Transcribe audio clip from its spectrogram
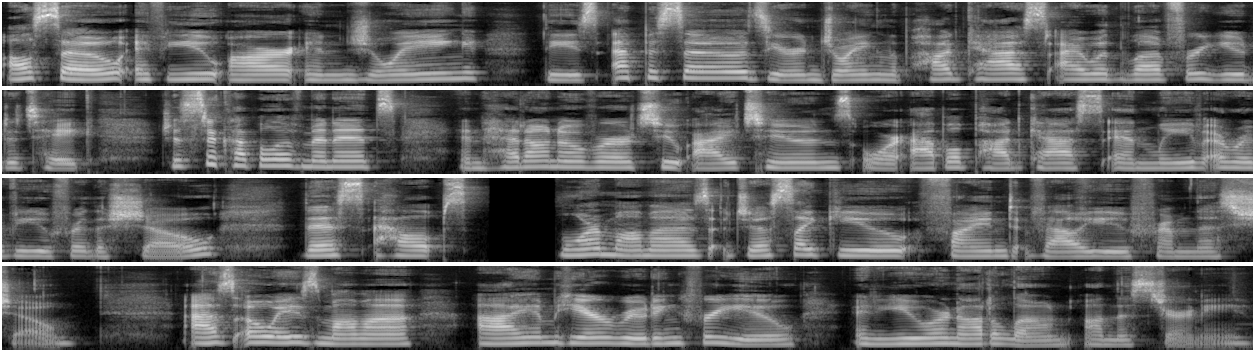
Also, if you are enjoying these episodes, you're enjoying the podcast, I would love for you to take just a couple of minutes and head on over to iTunes or Apple Podcasts and leave a review for the show. This helps more mamas just like you find value from this show. As always, mama, I am here rooting for you, and you are not alone on this journey.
